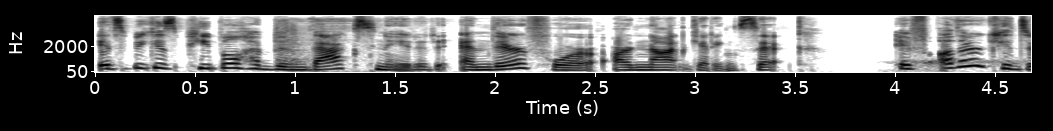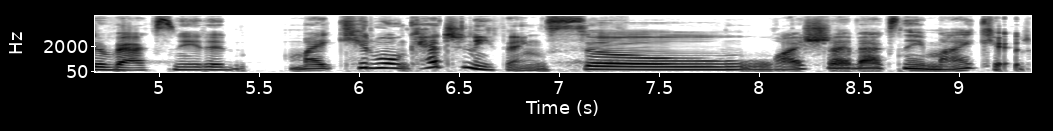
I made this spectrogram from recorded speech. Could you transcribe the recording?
It's because people have been vaccinated and therefore are not getting sick. If other kids are vaccinated, my kid won't catch anything, so why should I vaccinate my kid?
